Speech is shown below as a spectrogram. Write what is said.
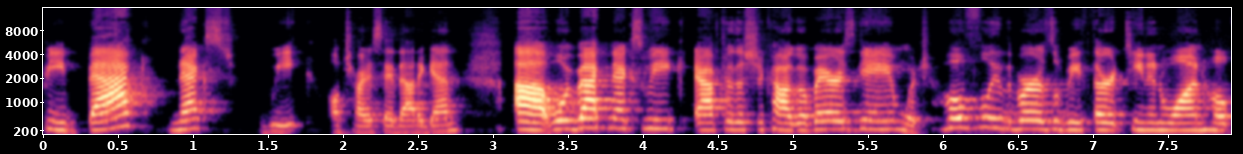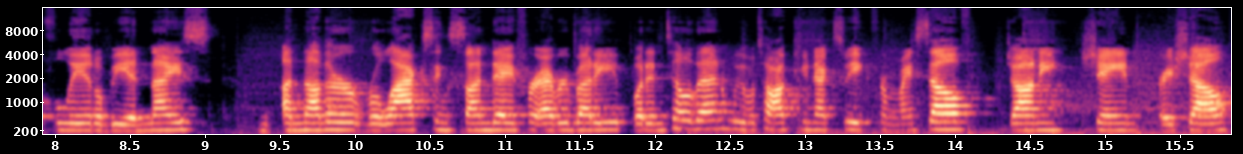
be back next week. I'll try to say that again. Uh, we'll be back next week after the Chicago Bears game, which hopefully the Birds will be 13 and 1. Hopefully it'll be a nice another relaxing Sunday for everybody. But until then, we will talk to you next week from myself, Jonny, Shane, Rachel.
